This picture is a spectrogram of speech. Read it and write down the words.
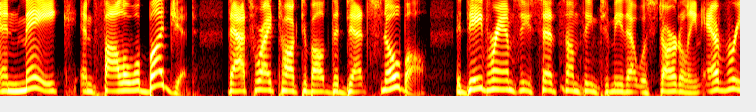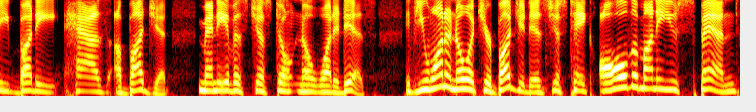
and make and follow a budget. That's where I talked about the debt snowball. Dave Ramsey said something to me that was startling. Everybody has a budget. Many of us just don't know what it is. If you want to know what your budget is, just take all the money you spend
